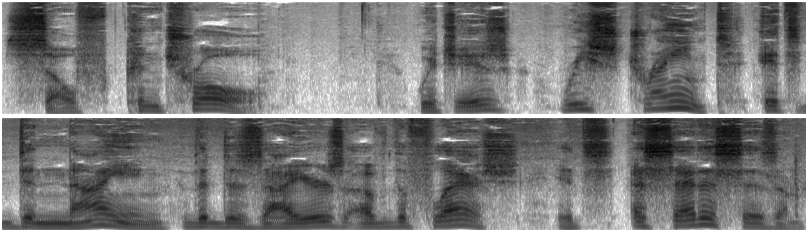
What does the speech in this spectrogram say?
self control, which is restraint. It's denying the desires of the flesh, it's asceticism.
